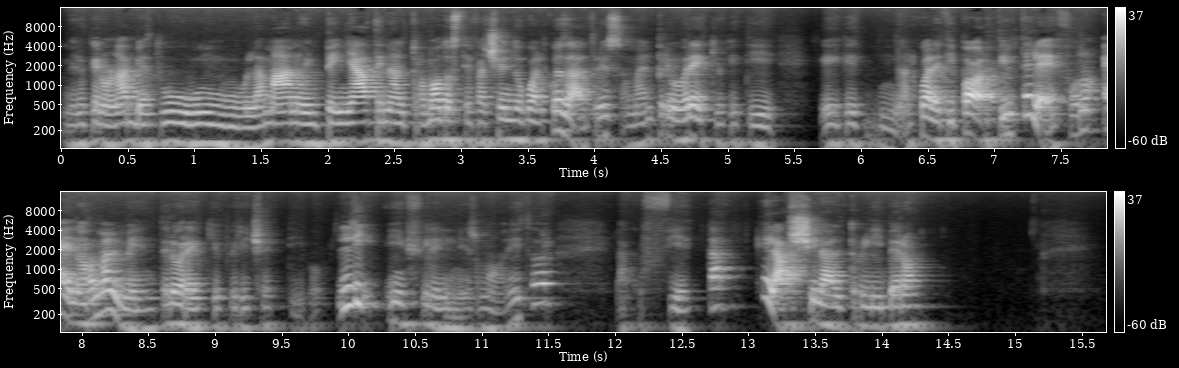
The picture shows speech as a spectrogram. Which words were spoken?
meno che non abbia tu la mano impegnata in altro modo, stia facendo qualcos'altro, insomma il primo orecchio che ti, che, che, al quale ti porti il telefono è normalmente l'orecchio più ricettivo. Lì infili il near monitor, la cuffietta e lasci l'altro libero.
